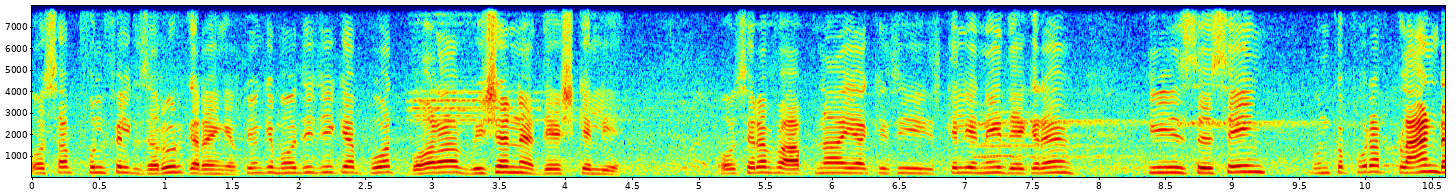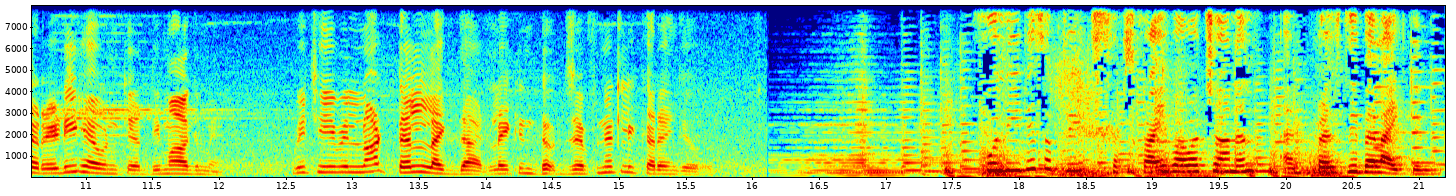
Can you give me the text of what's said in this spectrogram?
वो सब फुलफिल ज़रूर करेंगे क्योंकि मोदी जी का बहुत बड़ा विजन है देश के लिए। वो सिर्फ़ अपना या किसी इसके लिए नहीं देख रहे हैं कि सेइंग उनको पूरा प्लान रेडी है उनके दिमाग में। विच he will not tell like that. Like definitely करेंगे वो For latest updates, subscribe our channel and press the bell icon.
